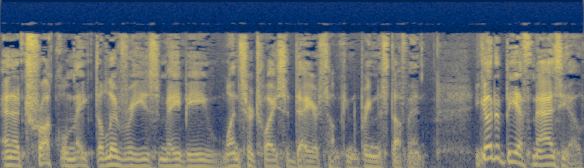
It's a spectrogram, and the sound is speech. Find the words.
and a truck will make deliveries maybe once or twice a day or something to bring the stuff in. You go to BF Mazzeo,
